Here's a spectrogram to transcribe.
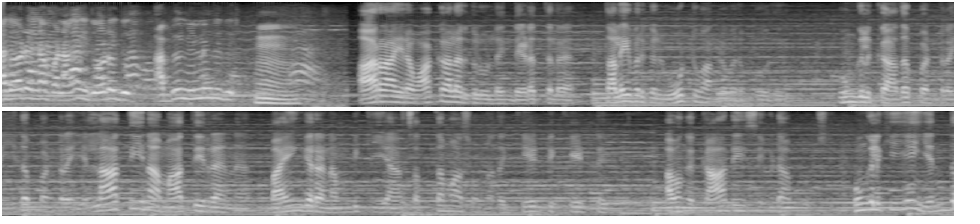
அதோட என்ன பண்ணாங்க இதோட இது அப்படியே நின்னுங்குது. ஆறாயிரம் வாக்காளர்கள் உள்ள இந்த இடத்துல தலைவர்கள் ஓட்டு வாங்க வரும்போது உங்களுக்கு அதை பண்றேன் இதை பண்றேன் எல்லாத்தையும் நான் மாத்திடுறேன்னு பயங்கர நம்பிக்கையா சத்தமா சொன்னதை கேட்டு கேட்டு அவங்க காதே செவிடா போச்சு. உங்களுக்கு ஏன் எந்த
